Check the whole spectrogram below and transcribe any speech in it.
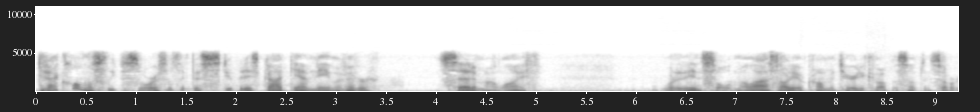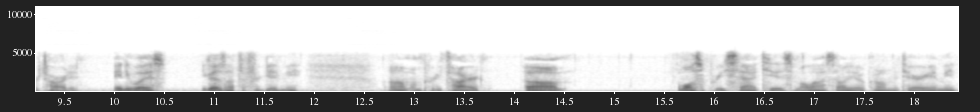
Did I call him a Sleeposaurus? That's like the stupidest goddamn name I've ever said in my life. What an insult in my last audio commentary to come up with something so retarded. Anyways, you guys have to forgive me. Um, I'm pretty tired. Um, I'm also pretty sad too. This is my last audio commentary. I mean,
